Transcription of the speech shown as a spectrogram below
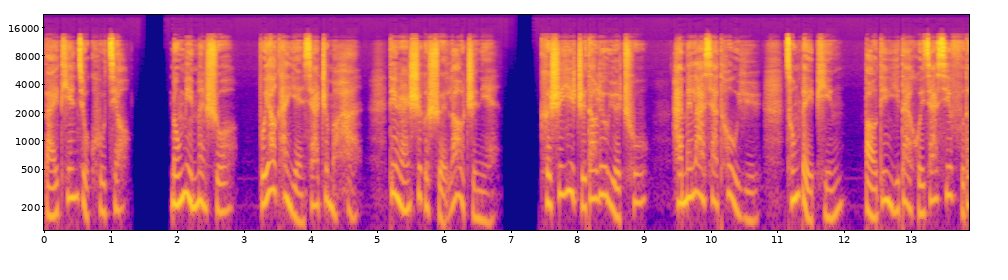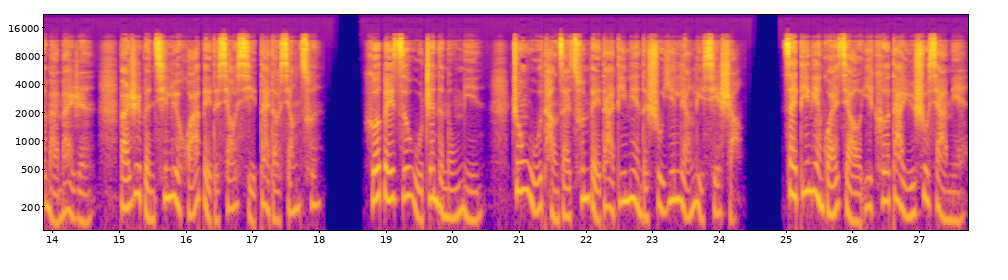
白天就枯焦。农民们说：“不要看眼下这么旱，定然是个水涝之年。”可是，一直到六月初。还没落下透雨，从北平、保定一带回家歇伏的买卖人，把日本侵略华北的消息带到乡村。河北子午镇的农民中午躺在村北大堤面的树阴凉里歇晌，在堤面拐角一棵大榆树下面，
